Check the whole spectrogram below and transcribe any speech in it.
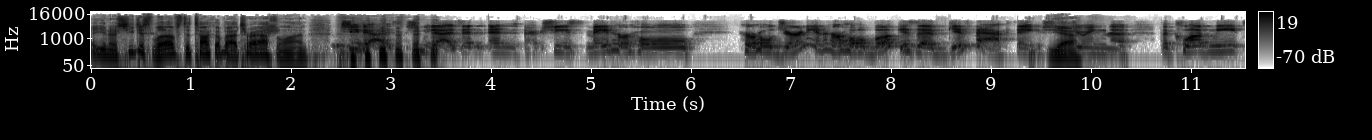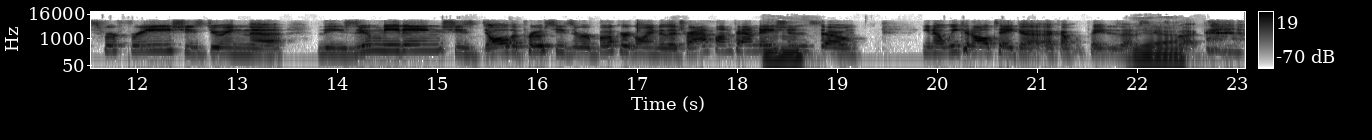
you know, she just loves to talk about triathlon. She does. She does. And and she's made her whole her whole journey and her whole book is a give back thing. She's Yeah. doing the the club meets for free. She's doing the the Zoom meetings. She's all the proceeds of her book are going to the Triathlon Foundation. Mm-hmm. So, you know, we could all take a, a couple pages out of Yeah. Sue's book.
